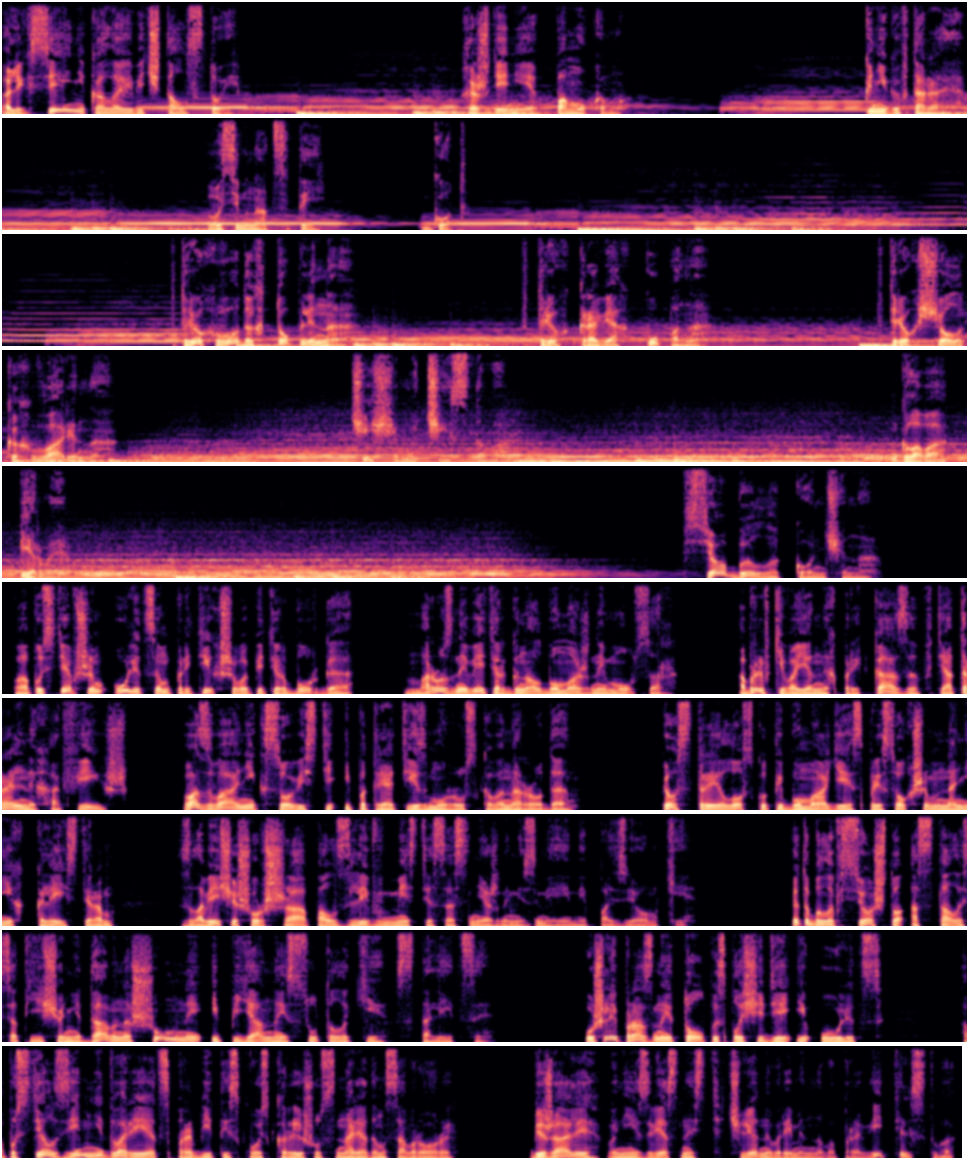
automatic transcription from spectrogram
Алексей Николаевич Толстой. Хождение по мукам. Книга вторая. Восемнадцатый год. В трех водах топлено, в трех кровях купано в трех щелоках варено. Чище мы чистого. Глава первая. Все было кончено. По опустевшим улицам притихшего Петербурга морозный ветер гнал бумажный мусор обрывки военных приказов, театральных афиш, воззваний к совести и патриотизму русского народа. Пестрые лоскуты бумаги с присохшим на них клейстером зловеще шурша ползли вместе со снежными змеями поземки. Это было все, что осталось от еще недавно шумной и пьяной сутолоки столицы. Ушли праздные толпы с площадей и улиц. Опустел зимний дворец, пробитый сквозь крышу снарядом с Авроры. Бежали в неизвестность члены временного правительства,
